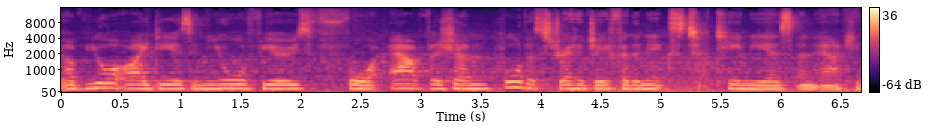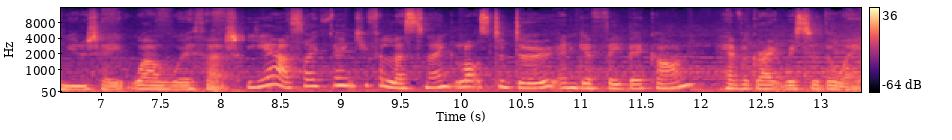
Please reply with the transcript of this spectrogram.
of your ideas and your views for our vision for the strategy for the next 10 years in our community. Well worth it. Yeah, so thank you for listening. Lots to do and give feedback on. Have a great rest of the week.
